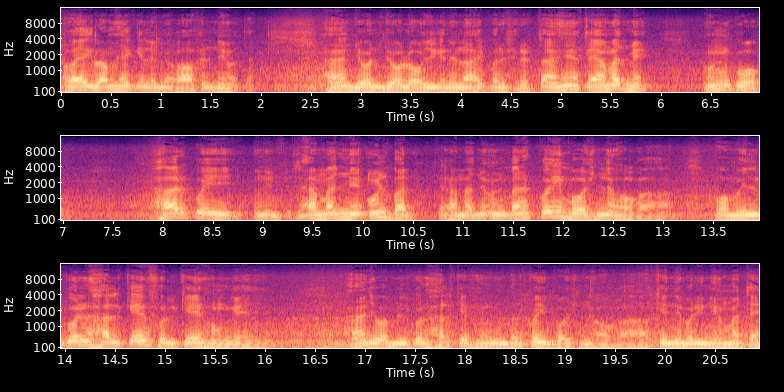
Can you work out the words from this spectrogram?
اور ایک لمحے کے لیے بھی غافل نہیں ہوتا۔ ہیں، جو جو لوگ ذکر الہی پر فرفتہ ہیں، قیامت میں ان کو ہر کوئی یعنی قیامت میں ان پر، قیامت میں ان پر کوئی بوجھ نہ ہوگا۔ وہ بالکل ہلکے پھلکے ہوں گے۔ ہاں جی وہ بالکل ہلکے پھلکے پر کوئی بوجھ نہ ہوگا۔ کتنی بڑی نعمت ہے۔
